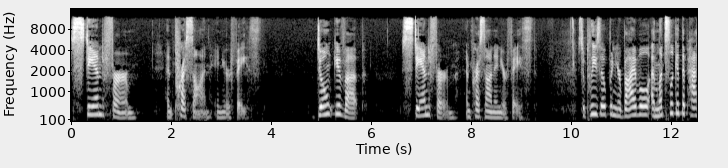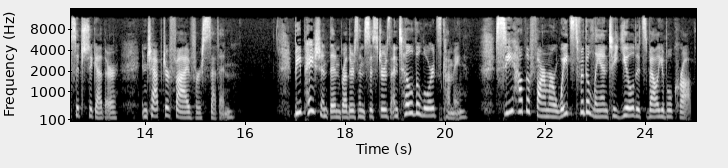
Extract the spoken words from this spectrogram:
stand firm and press on in your faith. Don't give up. Stand firm and press on in your faith. So please open your Bible and let's look at the passage together in chapter 5, verse 7. Be patient then, brothers and sisters, until the Lord's coming. See how the farmer waits for the land to yield its valuable crop,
